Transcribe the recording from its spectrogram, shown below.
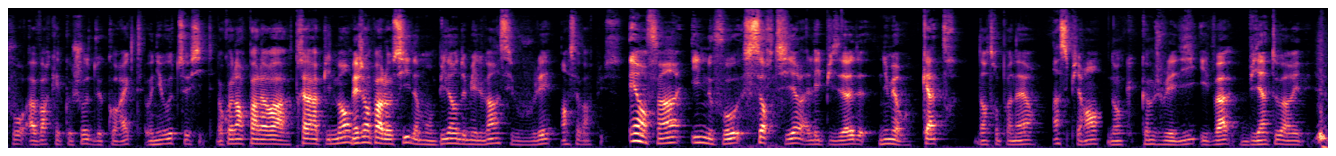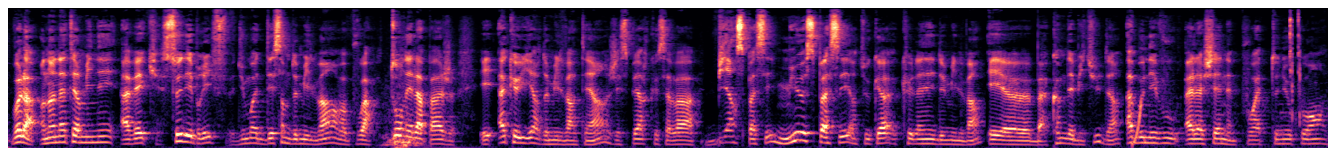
pour avoir quelque chose de correct au niveau de ce site. Donc on en reparlera très rapidement, mais j'en parle aussi dans mon bilan 2020 si vous voulez en savoir plus. Et enfin, il nous faut sortir l'épisode numéro 4 d'entrepreneurs inspirants. Donc, comme je vous l'ai dit, il va bientôt arriver. Voilà, on en a terminé avec ce débrief du mois de décembre 2020. On va pouvoir tourner la page et accueillir 2021. J'espère que ça va bien se passer, mieux se passer en tout cas que l'année 2020. Et euh, bah, comme d'habitude, hein, abonnez-vous à la chaîne pour être tenu au courant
